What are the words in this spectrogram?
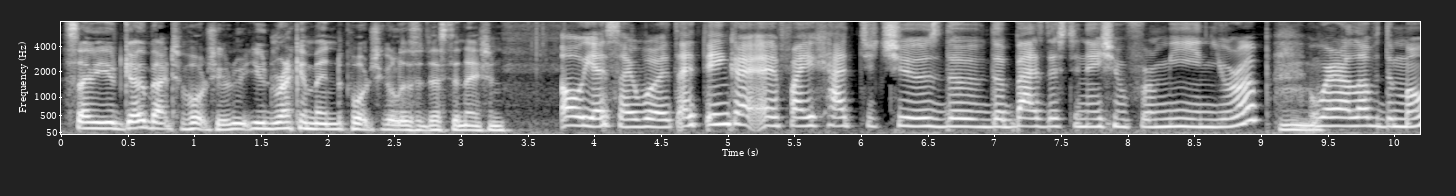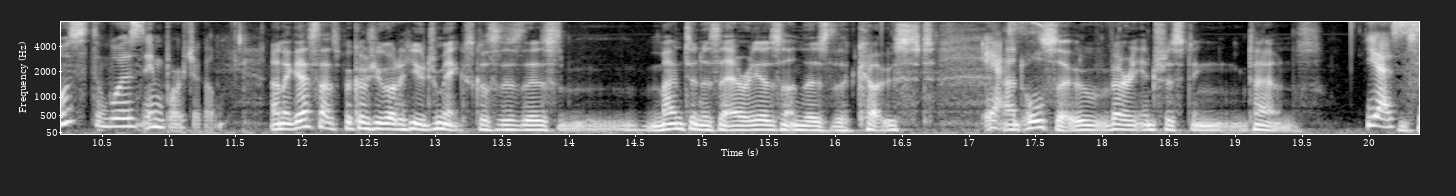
So you'd go back to Portugal. You'd recommend Portugal as a destination. Oh yes, I would. I think I, if I had to choose the the best destination for me in Europe, where I loved the most was in Portugal. And I guess that's because you've got a huge mix because there's, there's mountainous areas and there's the coast, Yes. and also very interesting towns. Yes,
